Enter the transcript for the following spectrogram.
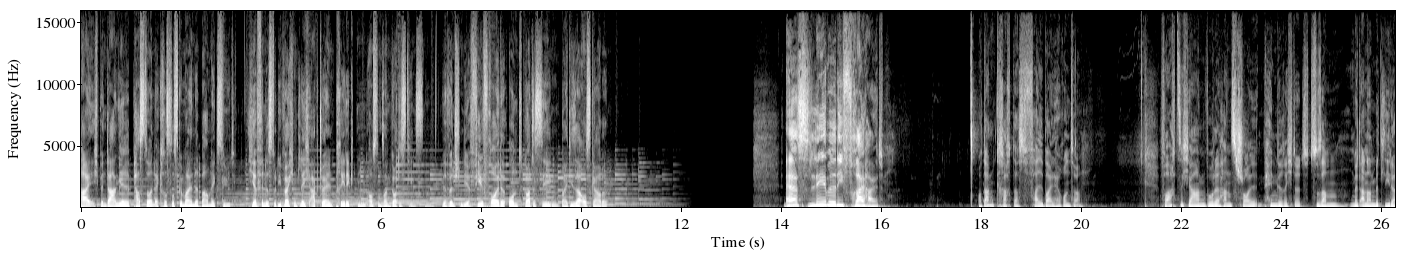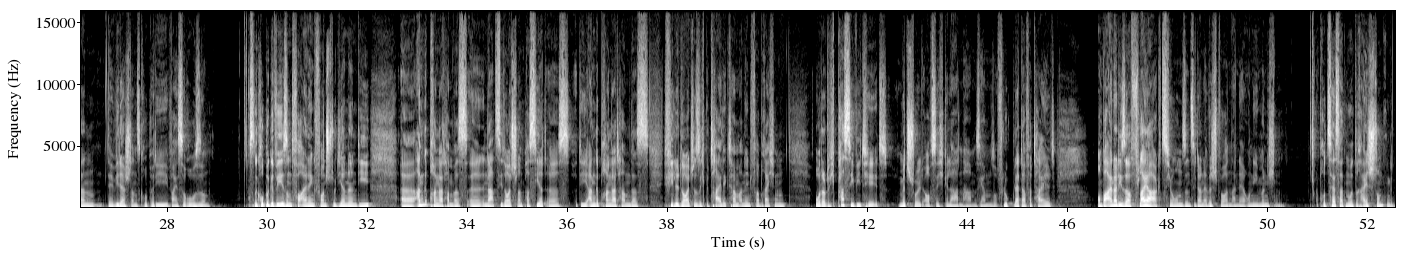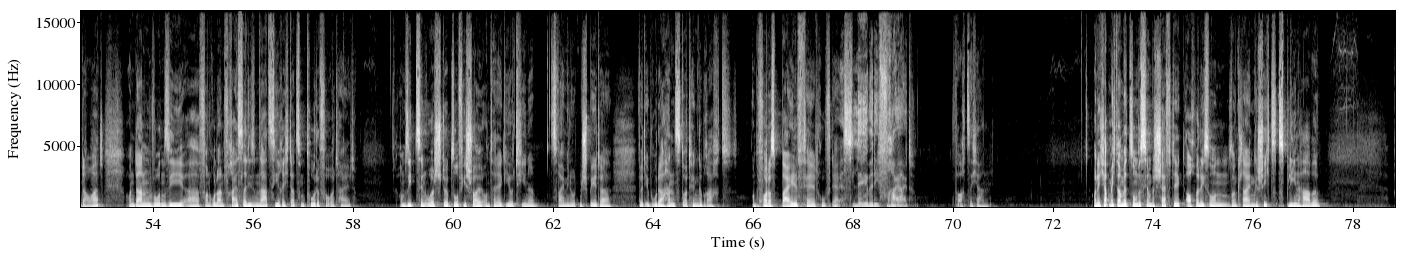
Hi, ich bin Daniel, Pastor in der Christusgemeinde Barmbek Süd. Hier findest du die wöchentlich aktuellen Predigten aus unseren Gottesdiensten. Wir wünschen dir viel Freude und Gottes Segen bei dieser Ausgabe. Es lebe die Freiheit. Und dann kracht das Fallbeil herunter. Vor 80 Jahren wurde Hans Scholl hingerichtet, zusammen mit anderen Mitgliedern der Widerstandsgruppe Die Weiße Rose. Das ist eine Gruppe gewesen, vor allen Dingen von Studierenden, die äh, angeprangert haben, was äh, in Nazi-Deutschland passiert ist, die angeprangert haben, dass viele Deutsche sich beteiligt haben an den Verbrechen oder durch Passivität Mitschuld auf sich geladen haben. Sie haben so Flugblätter verteilt und bei einer dieser Flyer-Aktionen sind sie dann erwischt worden an der Uni München. Der Prozess hat nur drei Stunden gedauert und dann wurden sie äh, von Roland Freisler, diesem Nazi-Richter, zum Tode verurteilt. Um 17 Uhr stirbt Sophie Scholl unter der Guillotine. Zwei Minuten später wird ihr Bruder Hans dorthin gebracht. Und bevor das Beil fällt, ruft er, es lebe die Freiheit. Vor 80 Jahren. Und ich habe mich damit so ein bisschen beschäftigt, auch weil ich so einen, so einen kleinen Geschichtsspleen habe.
